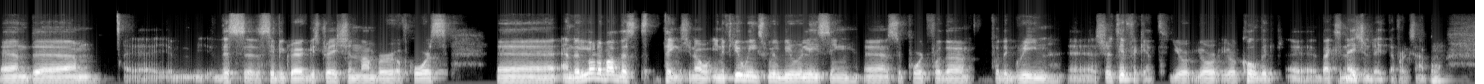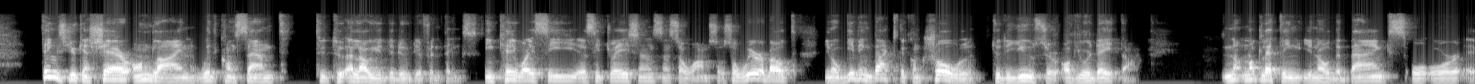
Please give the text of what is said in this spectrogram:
and um, uh, this uh, civic registration number, of course. Uh, and a lot of other things. You know, in a few weeks we'll be releasing uh, support for the for the green uh, certificate, your your your COVID uh, vaccination data, for example. Mm -hmm. Things you can share online with consent to, to allow you to do different things in KYC uh, situations and so on. So, so we're about you know giving back the control to the user of your data not, not letting you know the banks or, or uh,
